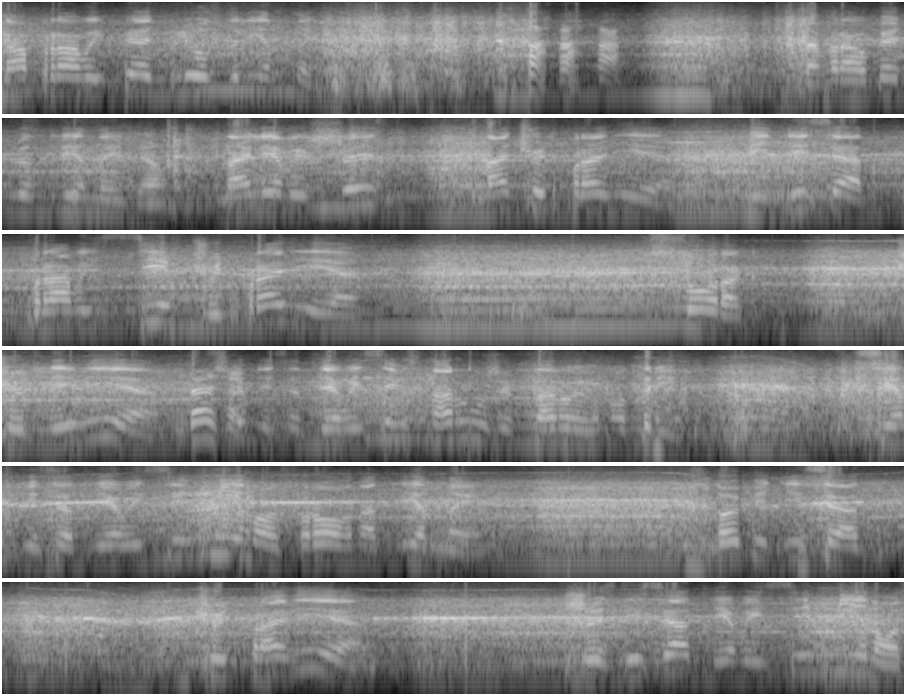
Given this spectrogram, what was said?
На правый 5 плюс длинный. На правый 5 плюс длинный идем. На левый 6, на чуть правее. 50. Правый 7, чуть правее. 40. Чуть левее. Дальше. 70. Левый 7 снаружи, второй внутри. 70. Левый 7 минус, ровно длинный. 150. Чуть правее. 60. Левый 7 минус.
